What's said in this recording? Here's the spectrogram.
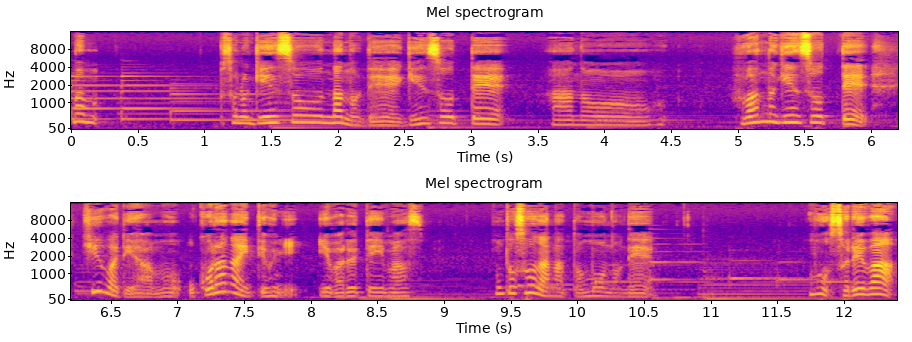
まあ、その幻想なので幻想ってあの不安の幻想って9割はもう起こらないっていうふうに言われています。本当そうだなと思うのでもうそれは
